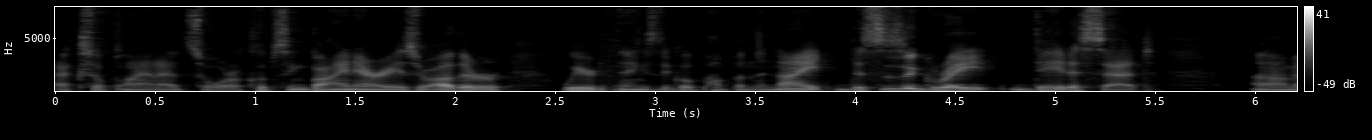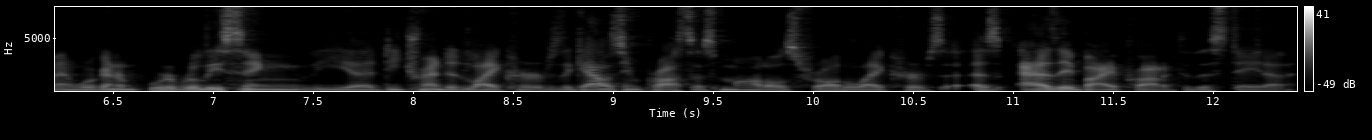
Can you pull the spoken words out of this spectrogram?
exoplanets or eclipsing binaries or other weird things that go pump in the night, this is a great data set. Um, and we're gonna we're releasing the uh, detrended light curves, the Gaussian process models for all the light curves as as a byproduct of this data.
